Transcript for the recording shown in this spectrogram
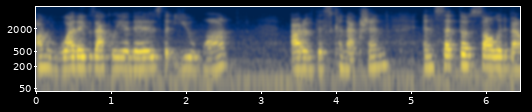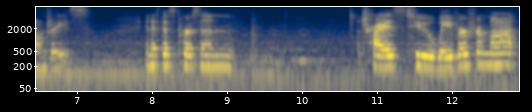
on what exactly it is that you want out of this connection and set those solid boundaries. And if this person tries to waver from that,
